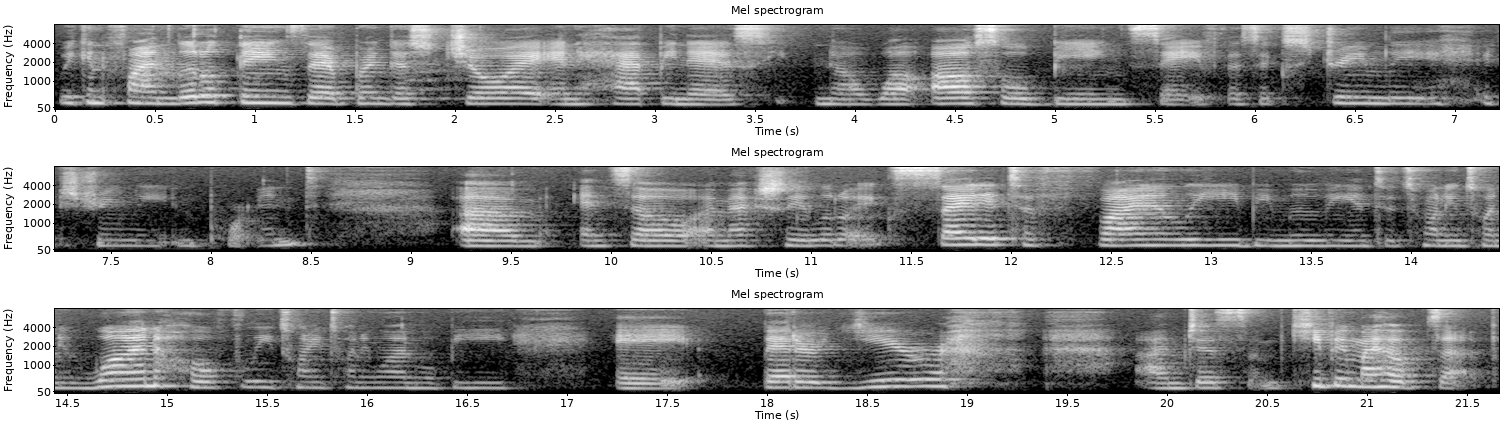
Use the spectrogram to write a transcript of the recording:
we can find little things that bring us joy and happiness, you know, while also being safe. That's extremely, extremely important. Um, and so I'm actually a little excited to finally be moving into 2021. Hopefully, 2021 will be a better year. I'm just I'm keeping my hopes up.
